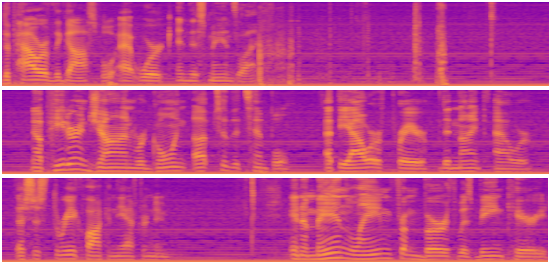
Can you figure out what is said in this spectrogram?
the power of the gospel at work in this man's life. Now, Peter and John were going up to the temple at the hour of prayer, the ninth hour. That's just three o'clock in the afternoon. And a man lame from birth was being carried,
